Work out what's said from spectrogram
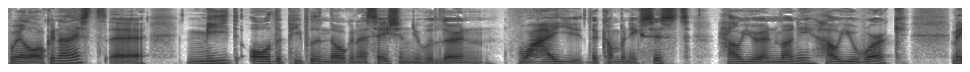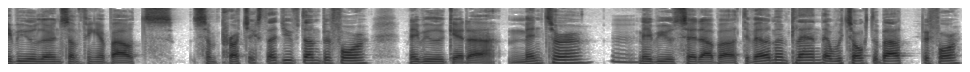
well organized, uh, meet all the people in the organization. You will learn why you, the company exists, how you earn money, how you work. Maybe you learn something about some projects that you've done before. Maybe you'll get a mentor. Maybe you set up a development plan that we talked about before.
